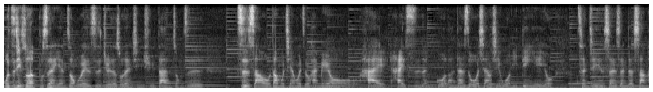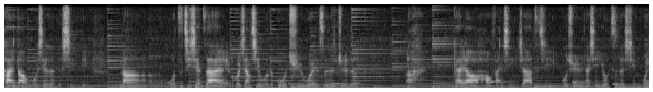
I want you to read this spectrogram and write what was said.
我自己说不是很严重，我也是觉得说得很心虚。但总之，至少我到目前为止我还没有害害死人过啦。但是我相信我一定也有曾经深深的伤害到某些人的心灵。那我自己现在回想起我的过去，我也是觉得，啊，应该要好好反省一下自己过去那些幼稚的行为。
